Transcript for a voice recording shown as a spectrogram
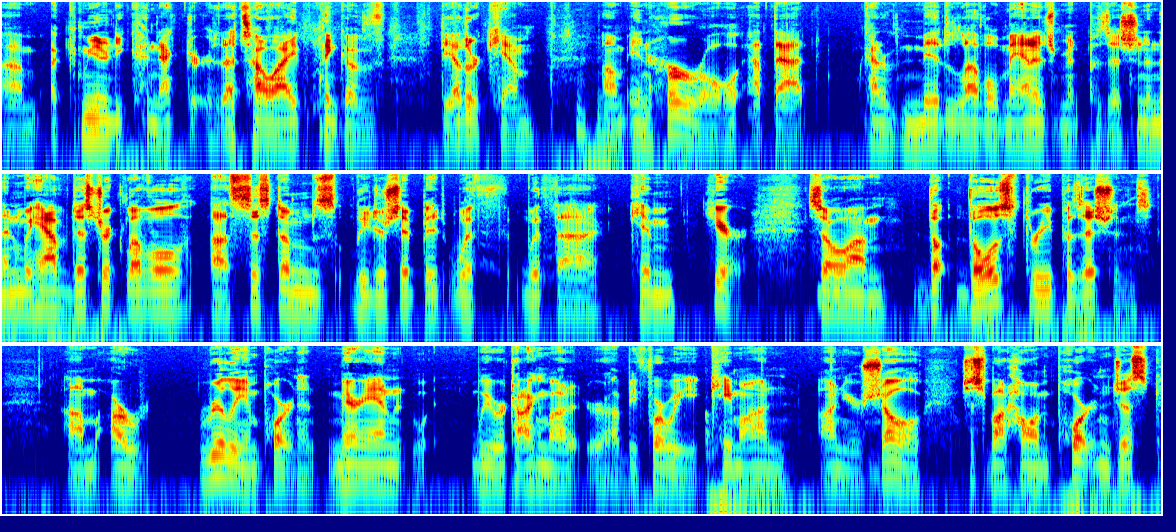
um, a community connector. That's how I think of the other Kim um, in her role at that kind of mid-level management position, and then we have district-level uh, systems leadership with with uh, Kim here. So um, th- those three positions um, are really important. Marianne, we were talking about it uh, before we came on on your show, just about how important just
